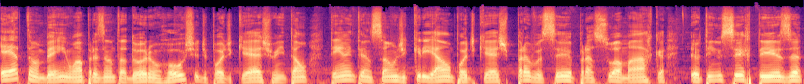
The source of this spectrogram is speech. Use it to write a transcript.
é também um apresentador, um host de podcast, ou então tem a intenção de criar um podcast para você, para sua marca, eu tenho certeza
